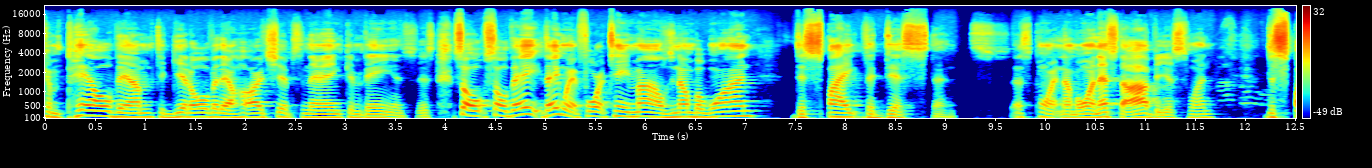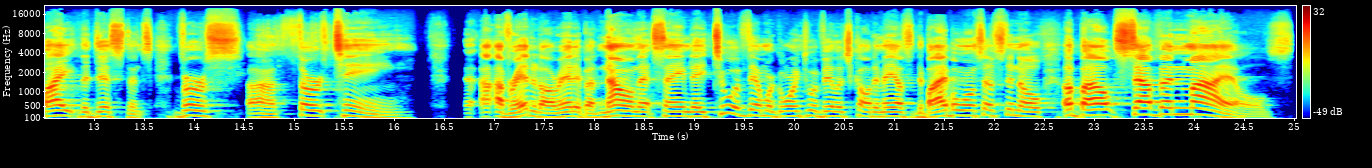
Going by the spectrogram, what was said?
compelled them to get over their hardships and their inconveniences. So, so they, they went 14 miles, number one, despite the distance. That's point number one. That's the obvious one. Despite the distance. Verse uh, 13 I've read it already, but now on that same day, two of them were going to a village called Emmaus. The Bible wants us to know about seven miles.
